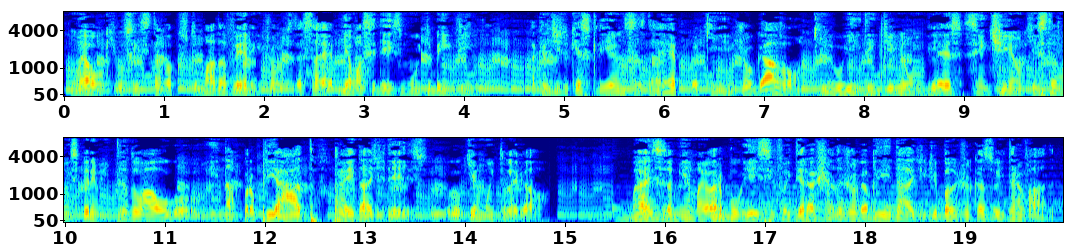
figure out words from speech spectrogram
Não é algo que você estava acostumado a ver em jogos dessa época, e é uma acidez muito bem-vinda. Acredito que as crianças da época que jogavam aquilo e entendiam inglês sentiam que estavam experimentando algo inapropriado para a idade deles, o que é muito legal. Mas a minha maior burrice foi ter achado a jogabilidade de Banjo-Kazooie travada.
